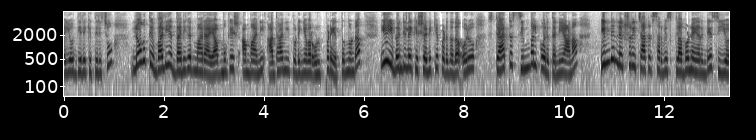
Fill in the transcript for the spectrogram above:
അയോധ്യയിലേക്ക് തിരിച്ചു. ലോകത്തെ വലിയ ധനികന്മാരായ മുകേഷ് അംബാനി അദാനി തുടങ്ങിയവർ ഉൾപ്പെടെ എത്തുന്നുണ്ട്. ഈ ഇവന്റിലേക്ക് ക്ഷണിക്കപ്പെടുന്നത് ഒരു സ്റ്റാറ്റസ് സിമ്പൽ പോലെ തന്നെയാണ്. Indian luxury chartered service club on എയറിന്റെ സിഇഒ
